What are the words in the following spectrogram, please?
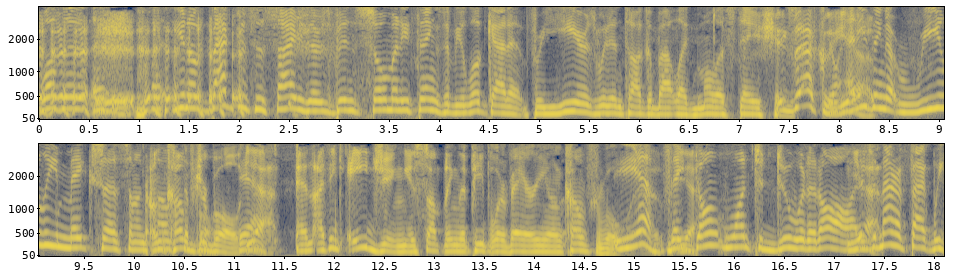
Well, the, uh, you know, back to society, there's been so many things. If you look at it, for years we didn't talk about like molestation. Exactly, You know, yeah. Anything that really makes us uncomfortable. uncomfortable. Yeah. And I think aging is something that people are very uncomfortable Yeah, with. they Yeah. don't want to do it at all. As a matter of fact, we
